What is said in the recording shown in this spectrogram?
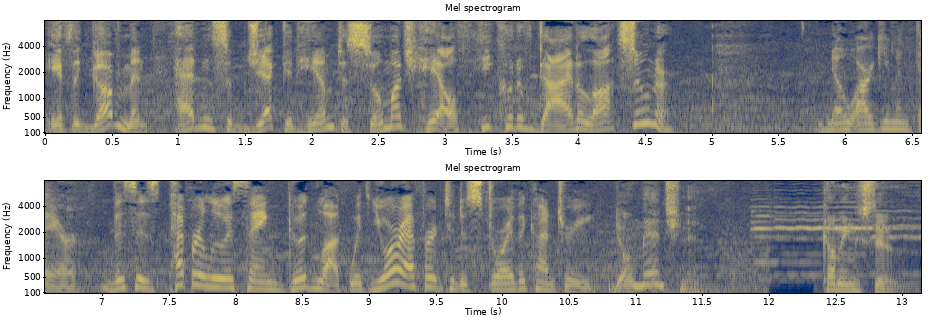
If the government hadn't subjected him to so much health, he could have died a lot sooner. No argument there. This is Pepper Lewis saying good luck with your effort to destroy the country. Don't mention it. Coming soon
